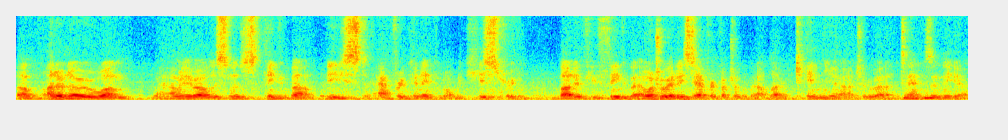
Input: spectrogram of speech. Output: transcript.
um, I don't know um, how many of our listeners think about East African economic history, but if you think about, I want to talk about East Africa, I talk about like Kenya, to uh, Tanzania.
